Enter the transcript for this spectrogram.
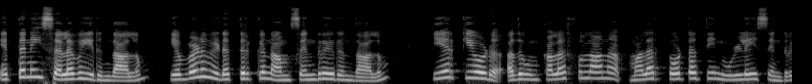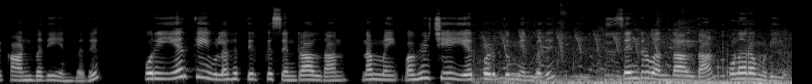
எத்தனை செலவு இருந்தாலும் எவ்வளவு இடத்திற்கு நாம் சென்று இருந்தாலும் இயற்கையோடு அதுவும் கலர்ஃபுல்லான மலர் தோட்டத்தின் உள்ளே சென்று காண்பது என்பது ஒரு இயற்கை உலகத்திற்கு சென்றால்தான் நம்மை மகிழ்ச்சியை ஏற்படுத்தும் என்பது சென்று வந்தால்தான் உணர முடியும்.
